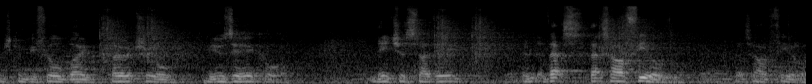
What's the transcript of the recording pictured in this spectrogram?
which can be filled by poetry or music or nature study. And that's, that's our field. That's our field.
